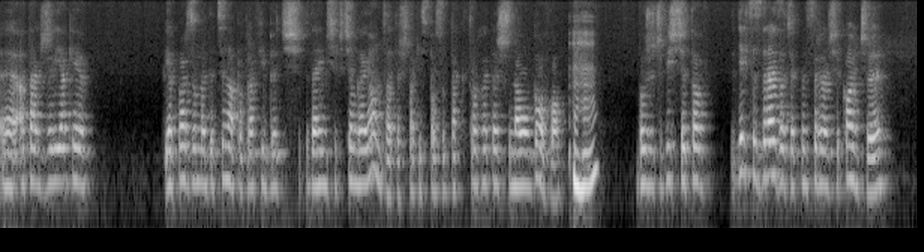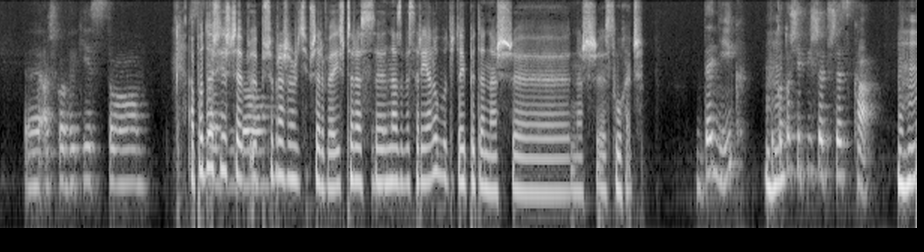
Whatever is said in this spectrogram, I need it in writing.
e, a także jakie, jak bardzo medycyna potrafi być, wydaje mi się, wciągająca też w taki sposób, tak trochę też nałogowo. Mhm. Bo rzeczywiście to, nie chcę zdradzać, jak ten serial się kończy, e, aczkolwiek jest to a podasz jeszcze, do... przepraszam, że ci przerwę, jeszcze raz e, mhm. nazwę serialu, bo tutaj pyta nasz, nasz słuchacz. Denik, mhm. tylko to się pisze przez K. Mhm.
